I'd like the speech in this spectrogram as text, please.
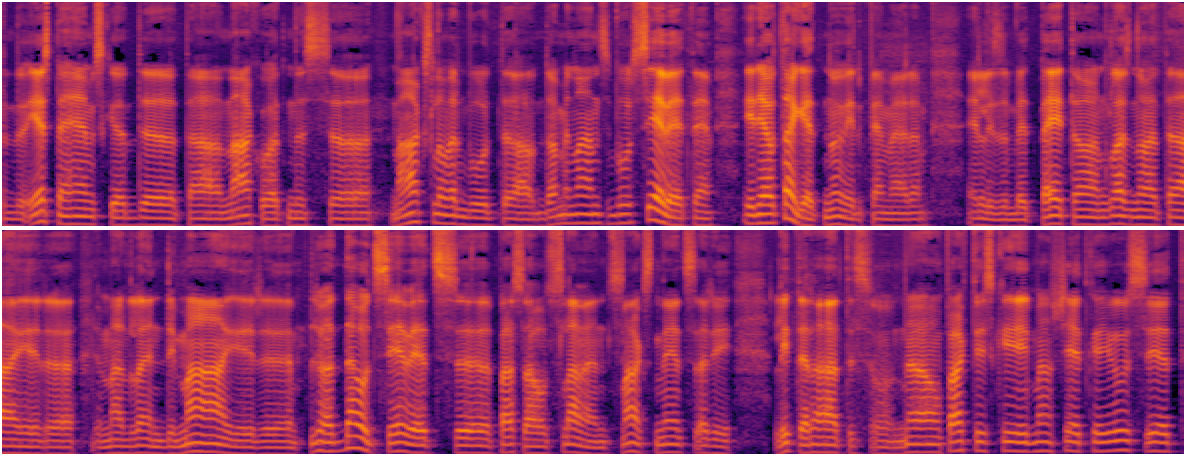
Iespējams, ka uh, tā nākotnes uh, māksla varbūt tā dominants būs sievietēm. Ir jau tagad, nu, ir piemēram. Elizabete Peitona, glaznotāja, ir uh, Marlene Dimā, ir uh, ļoti daudz sievietes uh, pasaules slavenas mākslinieces arī literātes. Un, un faktiski man šķiet, ka jūs esat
